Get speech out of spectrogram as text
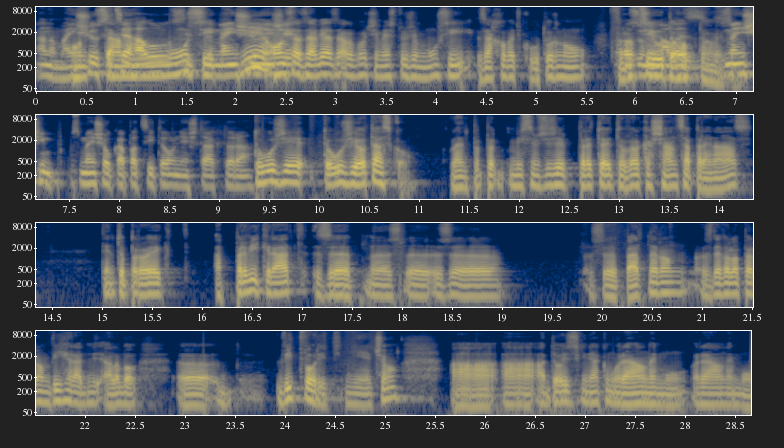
Áno, menšiu síce halu, musí, menšiu, nie, on sa zaviazal voči mestu, že musí zachovať kultúrnu funkciu Rozumiem, toho, ale toho s, menším, s menšou kapacitou než tá, ktorá... To už je, to už je otázkou. Len p- p- myslím si, že preto je to veľká šanca pre nás, tento projekt a prvýkrát s, s, s, s partnerom, s developerom vyhrať alebo uh, vytvoriť niečo, a, a, a dojsť k nejakému reálnemu, reálnemu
